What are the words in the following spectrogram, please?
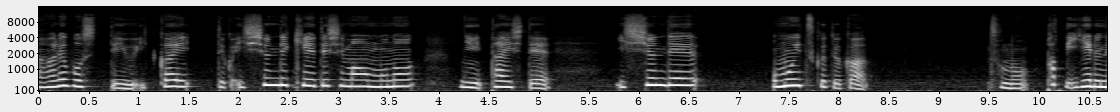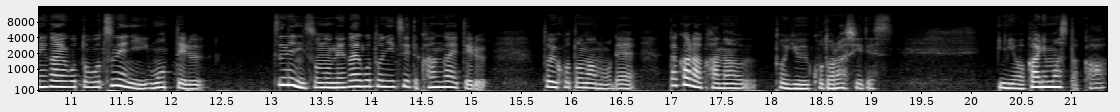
流れ星っていう1回っていうか一瞬で消えてしまうものに対して一瞬で思いつくというかそのパッて言える願い事を常に持ってる。常にその願い事について考えてるということなのでだから叶うということらしいです。意味わかりましたか？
